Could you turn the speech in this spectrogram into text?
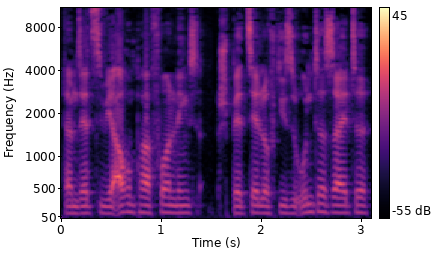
dann setzen wir auch ein paar vorn links, speziell auf diese Unterseite.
